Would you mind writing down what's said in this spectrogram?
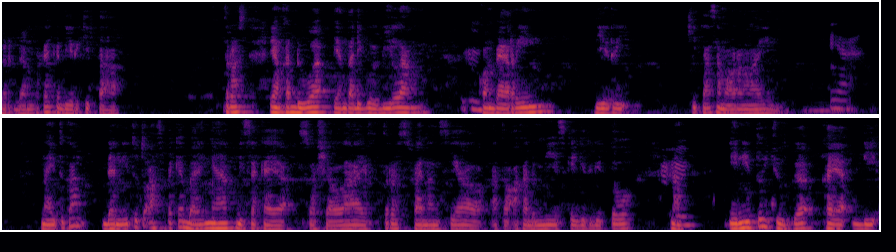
berdampaknya ke diri kita. Terus yang kedua yang tadi gue bilang Mm. comparing diri kita sama orang lain. iya, Nah itu kan dan itu tuh aspeknya banyak bisa kayak social life, terus finansial atau akademis kayak gitu-gitu. Nah ini tuh juga kayak di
